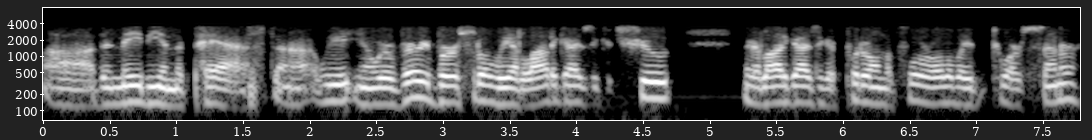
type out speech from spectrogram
uh, than maybe in the past. Uh, we, you know, we were very versatile. We had a lot of guys that could shoot. We had a lot of guys that could put it on the floor all the way to our center.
